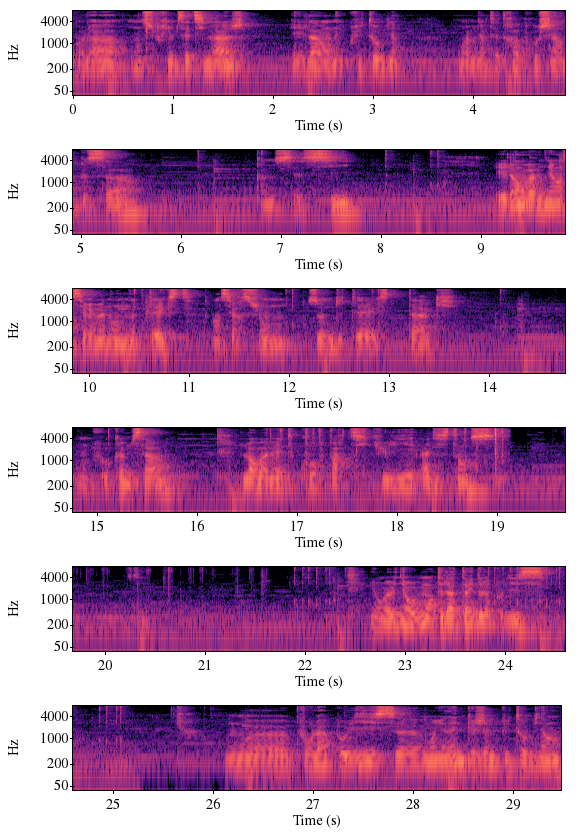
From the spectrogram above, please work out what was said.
Voilà, on supprime cette image, et là on est plutôt bien. On va venir peut-être rapprocher un peu ça, comme ceci. Et là, on va venir insérer maintenant notre texte. Insertion, zone de texte, tac. On fout comme ça. Là, on va mettre cours particulier à distance. Et on va venir augmenter la taille de la police. Euh, pour la police, euh, moi, il y en a une que j'aime plutôt bien.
